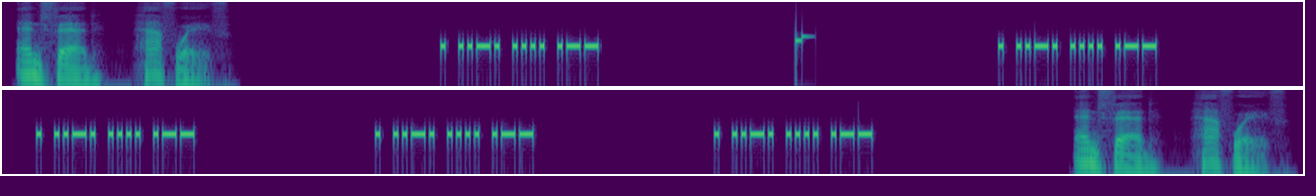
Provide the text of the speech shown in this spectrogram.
End fed, half wave. End fed, half wave.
